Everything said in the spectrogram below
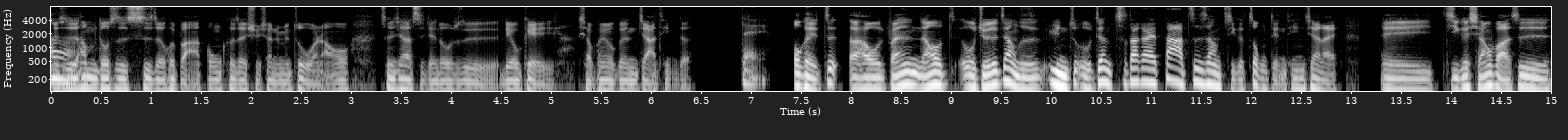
就是他们都是试着会把功课在学校里面做完，然后剩下的时间都是留给小朋友跟家庭的。对，OK，这啊，我反正然后我觉得这样子运作，我这样子大概大致上几个重点听下来，诶，几个想法是，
